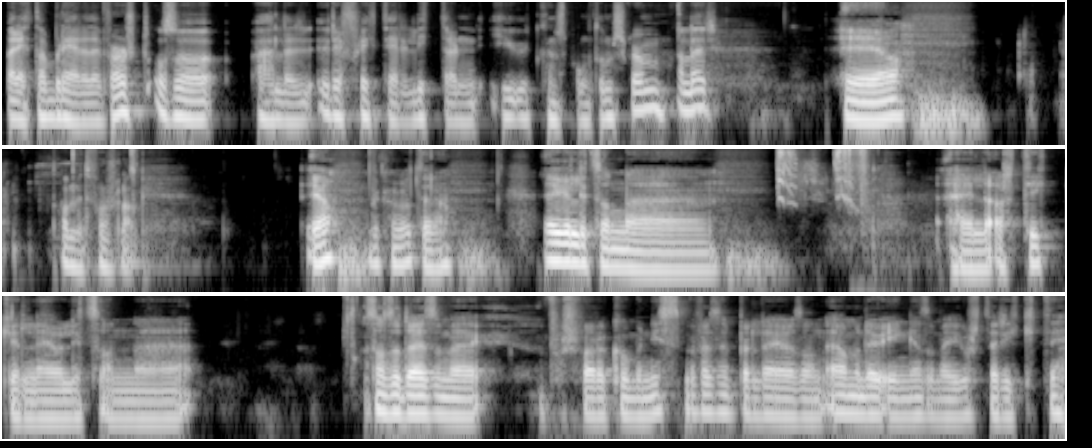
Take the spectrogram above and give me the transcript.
bare etablere det først, og så heller reflektere litt i utgangspunktet om scrum, eller? Ja, Det var mitt forslag. ja, det kan godt gjøre. Jeg er litt sånn eh, Hele artikkelen er jo litt sånn eh, Sånn som de som er forsvarer kommunisme, eksempel, det er jo sånn Ja, men det er jo ingen som har gjort det riktig.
